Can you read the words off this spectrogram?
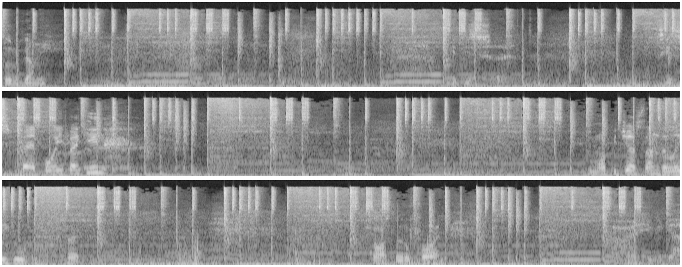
Little gummy. Get this, uh, let's get this bad boy back in. It might be just under legal, but nice little fight. Alright, here we go.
